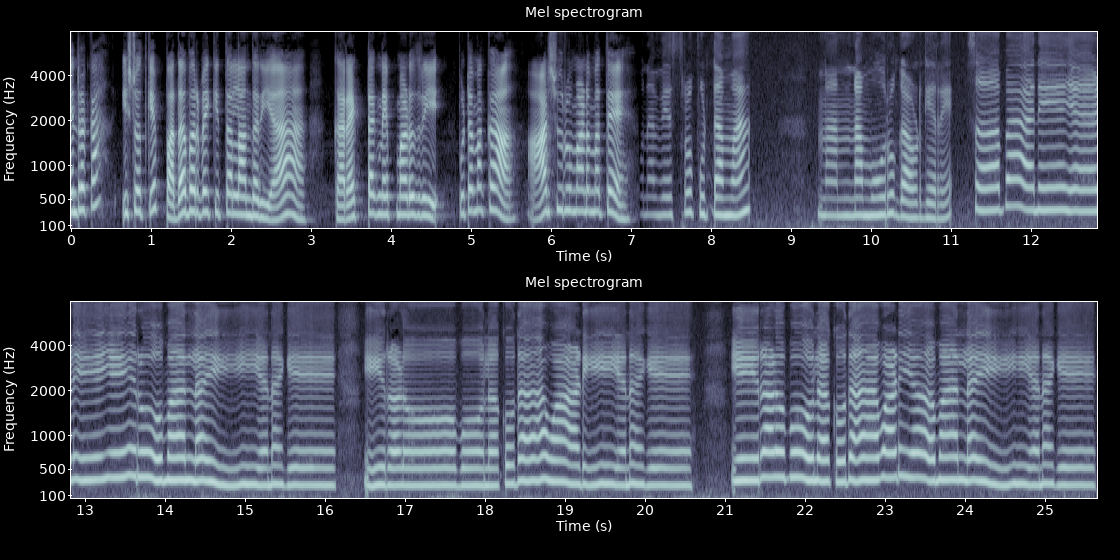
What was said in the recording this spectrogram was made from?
ಏನ್ರಕ್ಕ ಇಷ್ಟೊತ್ತಿಗೆ ಪದ ಬರಬೇಕಿತ್ತಲ್ಲ ಅಂದರಿಯಾ? ಕರೆಕ್ಟಾಗಿ ನೆಪ್ ಮಾಡಿದ್ರಿ. ಪುಟ್ಟಮ್ಮಕ್ಕ ಹಾಡು ಶುರು ಮಾಡು ಮತ್ತೆ. ನಮ್ಮ ಹೆಸರು ಪುಟ್ಟಮ್ಮ. ನನ್ನ ನಮ್ಮೂರು ಗೌಡ್ಗೆರೆ. ಸೋಬಾನೆ ಎಳಿಯಿರು ಮಲ್ಲಯ್ಯನಗೆ. ಈರಳೋ ಬೋಲಕುದ ವಾಡಿಯನಗೆ ಈರಳು ಬೋಲಕುದ ವಾಡಿಯ ಮಲ್ಲಯ್ಯನಗೆ.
